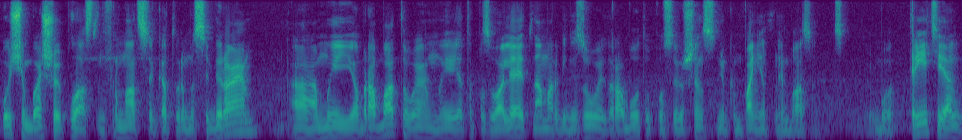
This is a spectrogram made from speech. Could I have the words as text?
очень большой пласт информации, который мы собираем, а, мы ее обрабатываем, и это позволяет нам организовывать работу по совершенствованию компонентной базы. Вот. Третье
